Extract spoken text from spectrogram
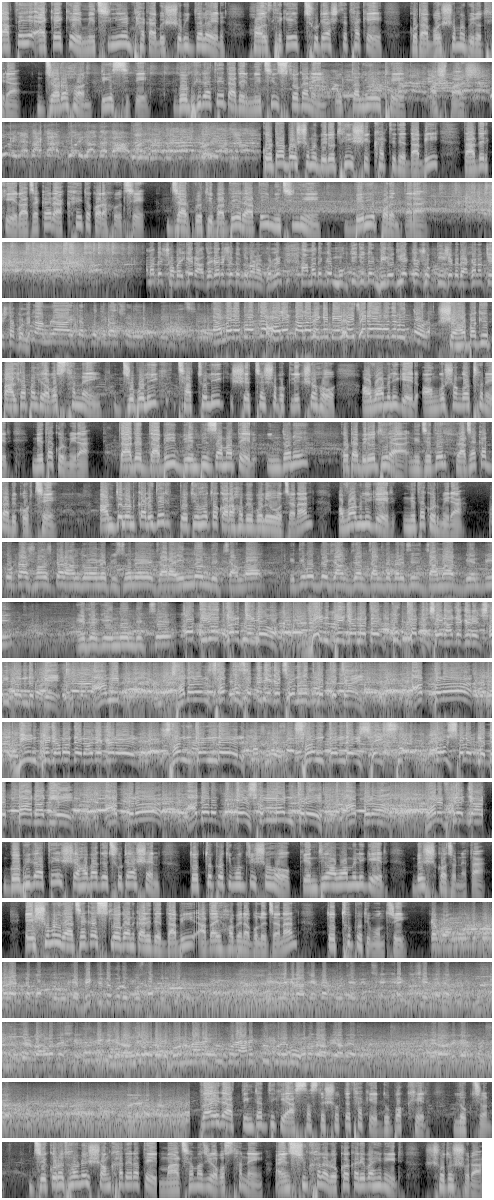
রাতে একে একে মিছিল নিয়ে ঢাকা বিশ্ববিদ্যালয়ের হল থেকে ছুটে আসতে থাকে কোটা বৈষম্য বিরোধীরা। জড়ো হন টিএসসিতে। গভীর রাতে তাদের মিছিল স্লোগানে উত্তাল হয়ে ওঠে আশপাশ। কোটা বৈষম্য বিরোধী শিক্ষার্থীদের দাবি তাদেরকে রাজাকার আখ্যায়িত করা হয়েছে যার প্রতিবাদে রাতেই মিছিল নিয়ে বেরিয়ে পড়েন তারা। আমাদের সবাইকে রাজাকারের সাথে তুলনা করলেন আমাদেরকে মুক্তিযুদ্ধের বিরোধী একটা শক্তি হিসেবে দেখানোর চেষ্টা করলেন। আমরা এটা প্রতিবাদ স্বরূপ বের হয়েছি। আমরা হলের তালা ভেঙে বের হয়েছে। আমাদের উত্তর। শাহবাগে পাল্টাপাল্টি অবস্থান নেয় যুবলীগ ছাত্রলীগ স্বেচ্ছাসেবক লীগ সহ আওয়ামী লীগের অঙ্গ সংগঠনের নেতাকর্মীরা। তাদের দাবি বিএনপি জামাতের ইন্ধনে কোটা বিরোধীরা নিজেদের রাজাকার দাবি করছে। আন্দোলনকারীদের প্রতিহত করা হবে বলেও জানান আওয়ামী লীগের নেতাকর্মীরা। কোটা সংস্কার আন্দোলনের পিছনে যারা ইন্ধন দিচ্ছে আমরা ইতিমধ্যে জান- জান- জানতে পেরেছি জামাত বিএনপি এদেরকে ইন্ধন দিচ্ছে। প্রতিরোধ করে তুলবো বিএনপি জামাতের কুখ্যাত সেই রাজাকারের সন্তানদেরকে আমি সাধারণ ছাত্রছাত্রীদের কাছে অনুরোধ করতে চাই আপনারা বিএনপি জামাতের রাজাকারের সন্তানদের সন্তানদের সেই কৌশলের মধ্যে পা না দিয়ে আপনারা আদালতকে সম্মান করে আপনারা ঘরে ফিরে যান। গভীর রাতে শাহবাগে ছুটে আসেন তথ্য প্রতিমন্ত্রী সহ কেন্দ্রীয় আওয়ামী লীগের বেশ কজন নেতা। এই সময় রাজাকার স্লোগানকারীদের দাবি আদায় হবে না বলে জানান তথ্য প্রতিমন্ত্রী। বঙ্গবন্ধু কন্যার একটা বক্তব্যকে বিকৃত করে উপস্থাপন করে। নিজেদেরকে রাজাকার পরিচয় দিচ্ছে এটা কিসের মেধাবে? মুক্তিযুদ্ধের বাংলাদেশে কোনো- দাবি আদায় হবে রাজাকার পরিচয়। প্রায় রাত তিনটার দিকে আস্তে আস্তে সরতে থাকে দুপক্ষের লোকজন। যে কোনো ধরনের সংঘাত এড়াতে মাঝামাঝি অবস্থানে আইনশৃঙ্খলা আইন শৃঙ্খলা রক্ষাকারী বাহিনীর সদস্যরা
